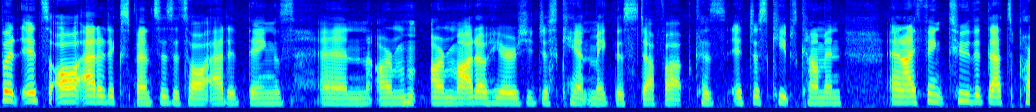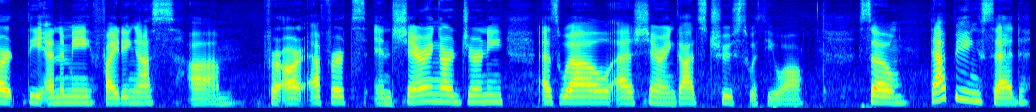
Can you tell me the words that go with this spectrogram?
but it's all added expenses, it's all added things, and our, our motto here is you just can't make this stuff up because it just keeps coming. And I think too that that's part the enemy fighting us um, for our efforts in sharing our journey as well as sharing God's truths with you all. So that being said,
